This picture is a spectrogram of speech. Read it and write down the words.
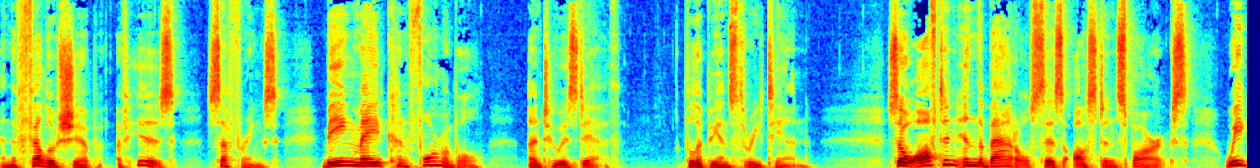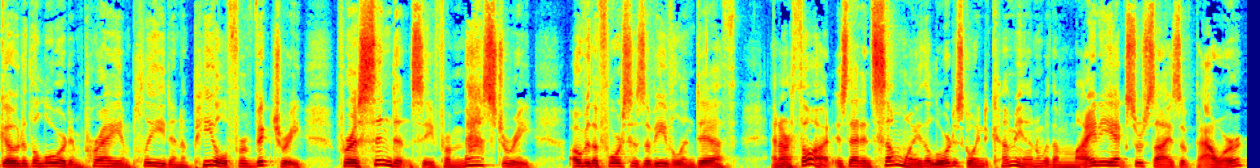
and the fellowship of His sufferings, being made conformable unto His death. Philippians 3:10. So often in the battle, says Austin Sparks, we go to the Lord and pray and plead and appeal for victory, for ascendancy, for mastery over the forces of evil and death. And our thought is that in some way the Lord is going to come in with a mighty exercise of power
